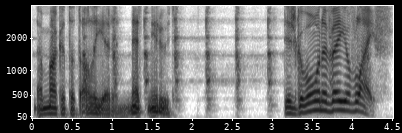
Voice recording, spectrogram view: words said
dan maakt het dat alle jaren net meer uit. Het is gewoon een way of life.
